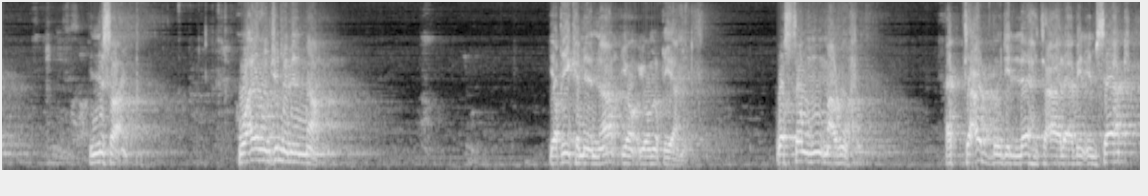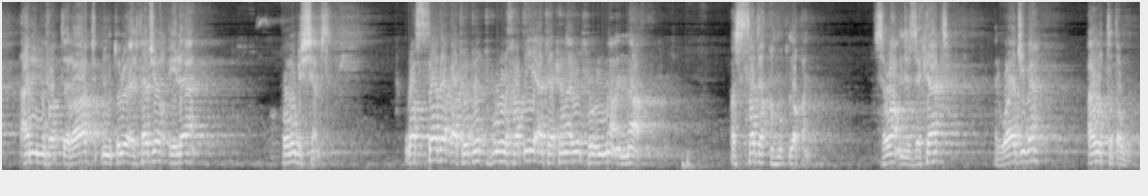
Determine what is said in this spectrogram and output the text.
إني صائم هو أيضا جنة من النار. يقيك من النار يوم القيامة. والصوم معروف. التعبد الله تعالى بالإمساك عن المفطرات من طلوع الفجر إلى غروب الشمس. والصدقة تطفئ الخطيئة كما يطفئ الماء النار. الصدقة مطلقا سواء الزكاة الواجبة أو التطوع.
